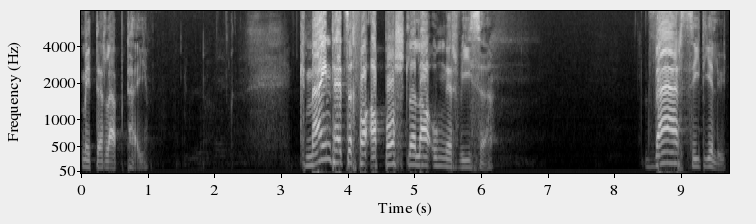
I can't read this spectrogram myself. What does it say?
miterlebt haben. Gemeinde hat sich von Aposteln unterweisen Wer sind diese Leute?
